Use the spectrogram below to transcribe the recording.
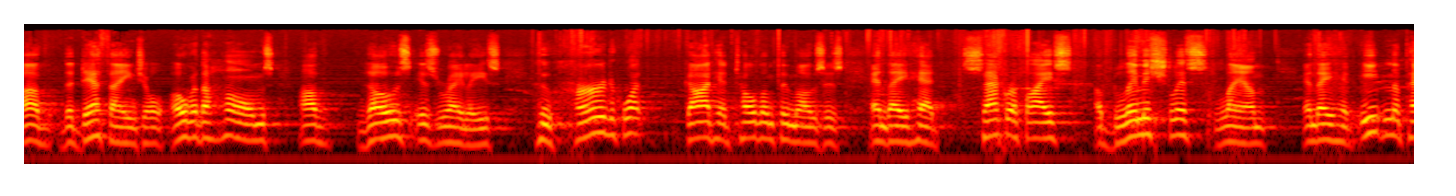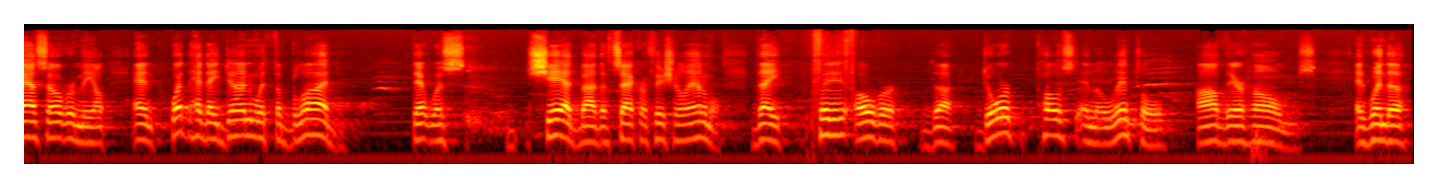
of the death angel over the homes of those Israelis who heard what God had told them through Moses, and they had sacrificed a blemishless lamb, and they had eaten the Passover meal. And what had they done with the blood that was shed by the sacrificial animal? They put it over the doorpost and the lintel of their homes. And when the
